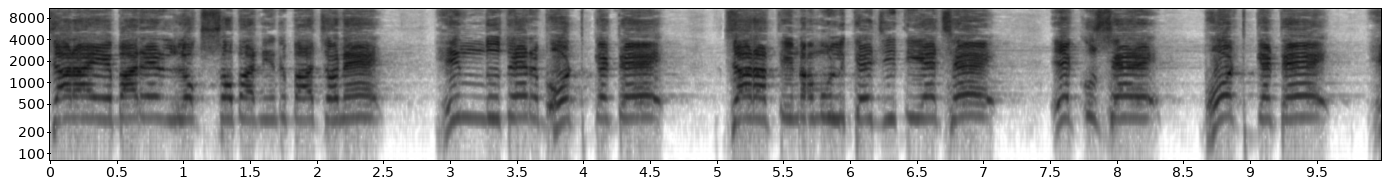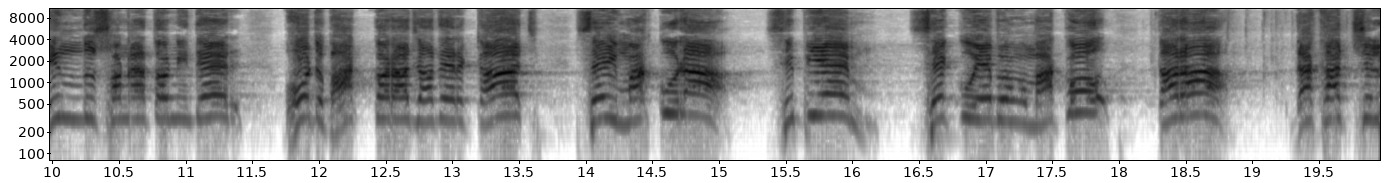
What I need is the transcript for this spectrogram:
যারা এবারের লোকসভা নির্বাচনে হিন্দুদের ভোট কেটে, যারা তৃণমূলকে জিতিয়েছে একুশে ভোট কেটে হিন্দু সনাতনীদের ভোট ভাগ করা যাদের কাজ, সেই মাকুরা, সিপিএম, সেকু এবং মাকু, তারা দেখাচ্ছিল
